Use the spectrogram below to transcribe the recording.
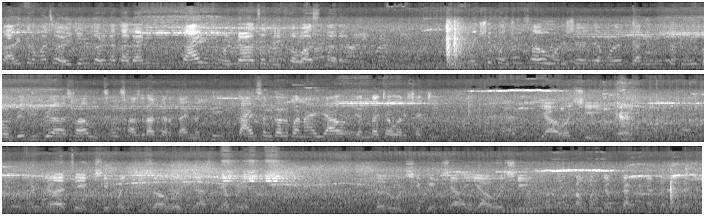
कार्यक्रमाचं आयोजन करण्यात आलं आणि काय मंडळाचा देखावा असणार आहे? एकशे पंचवीसावं वर्ष आहे त्यामुळे त्यानिमित्त तुम्ही भव्य दिव्य असा उत्सव साजरा करताय. नक्की काय संकल्पना आहे या यंदाच्या वर्षाची? यावर्षी मंडळाचे एकशे पंचवीसावं वर्ष असल्यामुळे दरवर्षीपेक्षा यावर्षी मोठा मंडप टाकण्यात आलेला आहे.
